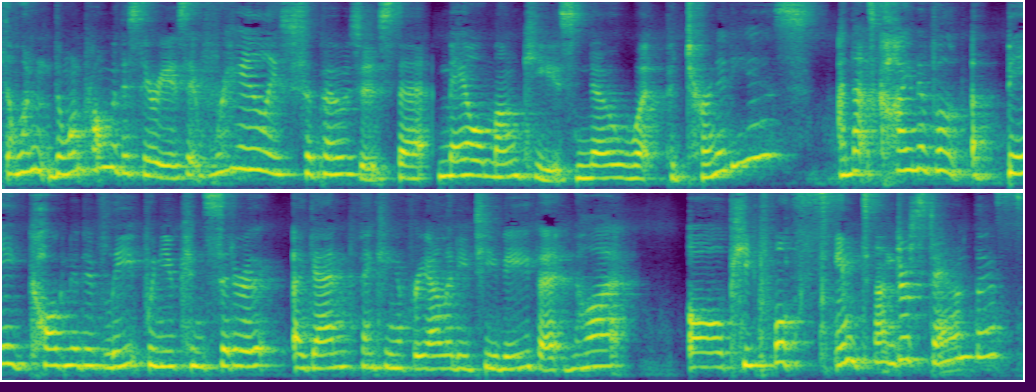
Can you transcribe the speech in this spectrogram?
The one, the one problem with this theory is it really supposes that male monkeys know what paternity is. And that's kind of a, a big cognitive leap when you consider, again, thinking of reality TV, that not all people seem to understand this.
